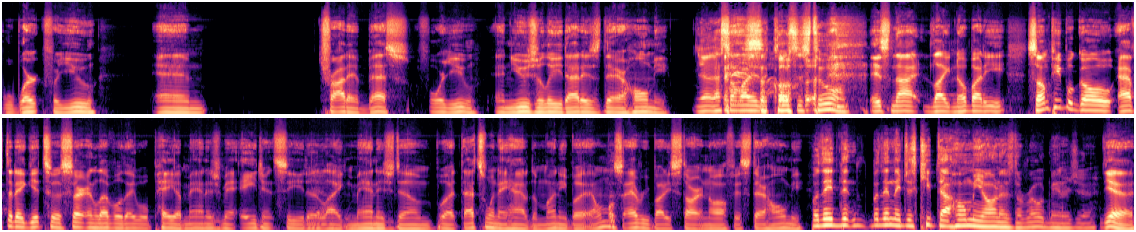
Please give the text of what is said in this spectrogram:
will work for you, and try their best for you. And usually that is their homie. Yeah, that's somebody So- the closest to them. It's not like nobody. Some people go after they get to a certain level, they will pay a management agency to Yeah. like manage them, but that's when they have the money. But almost everybody starting off, it's their homie. But they. But then they just keep that homie on as the road manager. Yeah,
